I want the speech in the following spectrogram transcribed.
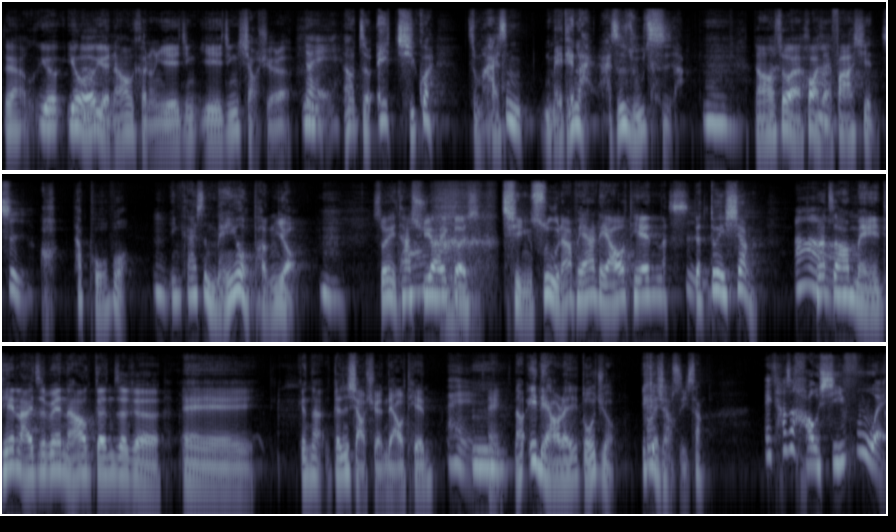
对啊，幼幼儿园，然后可能也已经也已经小学了，对，然后怎么哎奇怪，怎么还是每天来，还是如此啊？嗯，然后后来后来才发现是。哦，她婆婆嗯。应该是没有朋友，嗯，所以她需要一个倾诉，然后陪她聊天的对象啊，那只好每天来这边，然后跟这个诶，跟她跟小璇聊天，哎。哎，然后一聊嘞多久？一个小时以上。哎，她是好媳妇哎，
